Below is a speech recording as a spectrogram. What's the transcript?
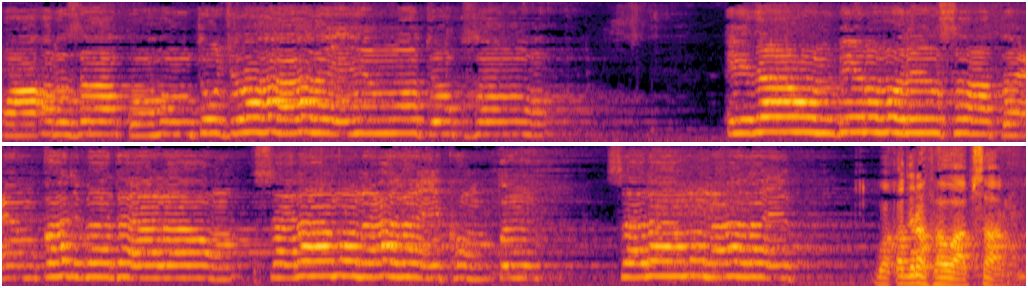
وأرزاقهم تجرى عليهم وتقسم. إذا هم بنور ساطع قد بدا لهم. سلام عليكم طل سلام عليكم وقد رفعوا أبصارهم.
